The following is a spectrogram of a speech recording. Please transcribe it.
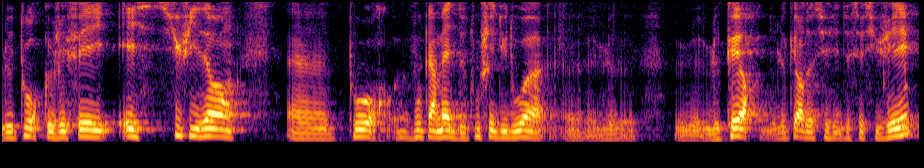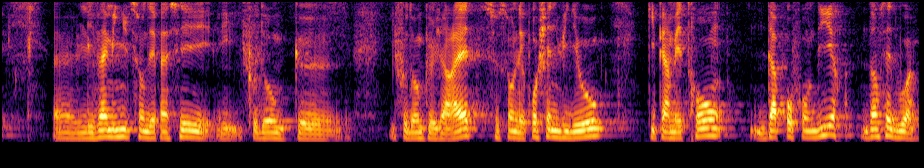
le tour que j'ai fait est suffisant euh, pour vous permettre de toucher du doigt euh, le, cœur, de ce sujet. Les 20 minutes sont dépassées et il faut donc, il faut donc que j'arrête. Ce sont les prochaines vidéos qui permettront d'approfondir dans cette voie.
